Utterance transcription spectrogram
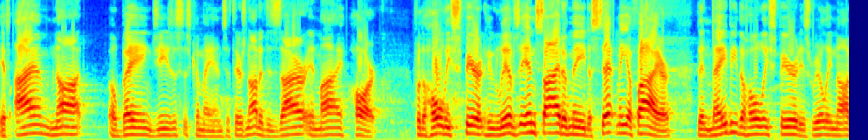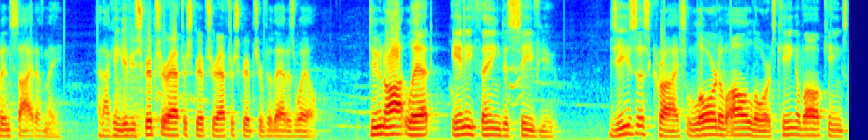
if I am not obeying Jesus' commands, if there's not a desire in my heart for the Holy Spirit who lives inside of me to set me afire, then maybe the Holy Spirit is really not inside of me. And I can give you scripture after scripture after scripture for that as well. Do not let anything deceive you. Jesus Christ, Lord of all lords, King of all kings,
